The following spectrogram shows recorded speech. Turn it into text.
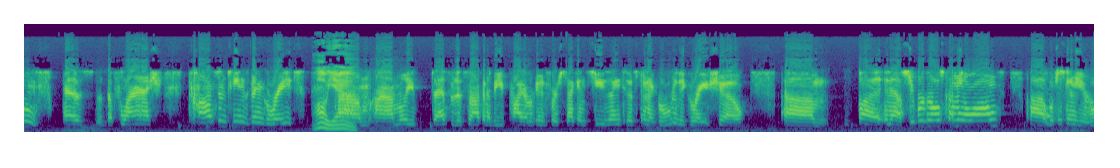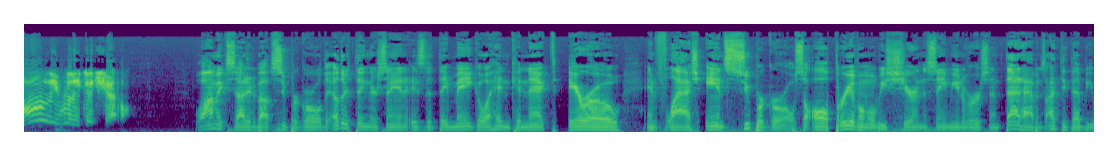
oomph as the Flash. Constantine's been great. oh yeah Um, I'm really sad that it's not going to be probably renewed for a second season because it's been a really great show. Um, but and now Supergirl's coming along, uh, which is going to be a really, really good show. Well, I'm excited about Supergirl. The other thing they're saying is that they may go ahead and connect Arrow and Flash and Supergirl, so all three of them will be sharing the same universe. And if that happens, I think that'd be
